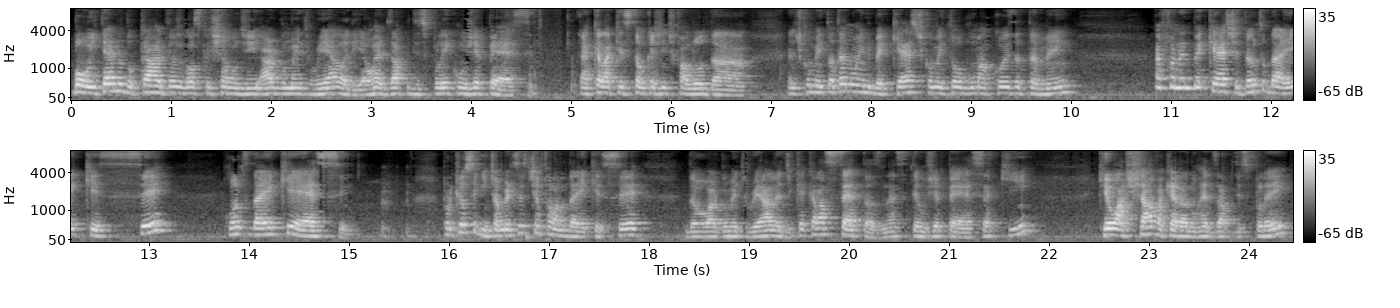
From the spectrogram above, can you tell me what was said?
Bom, o interno do carro tem um negócio que chamam de Argument Reality, é o heads-up display com GPS. É aquela questão que a gente falou da... A gente comentou até no NBcast, comentou alguma coisa também. Mas foi no NBcast, tanto da EQC quanto da EQS. Porque é o seguinte, a Mercedes tinha falado da EQC, do Argument Reality, que é aquelas setas, né? Você tem o GPS aqui, que eu achava que era no heads-up display.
